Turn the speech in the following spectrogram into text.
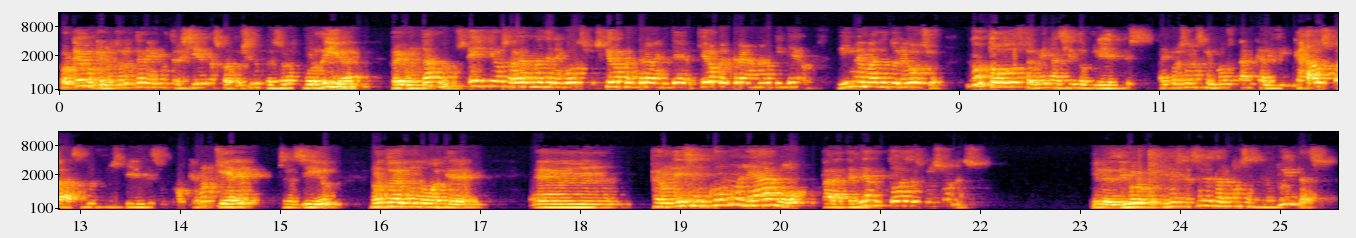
¿Por qué? Porque nosotros tenemos 300, 400 personas por día preguntándonos, hey, quiero saber más de negocios, quiero aprender a vender, quiero aprender a ganar dinero, dime más de tu negocio. No todos terminan siendo clientes. Hay personas que no están calificados para ser nuestros clientes o que no quieren, sencillo. No todo el mundo va a querer. Em, pero me dicen, ¿cómo le hago para tener todas esas personas? Y les digo, lo que tienes que hacer es dar cosas gratuitas,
